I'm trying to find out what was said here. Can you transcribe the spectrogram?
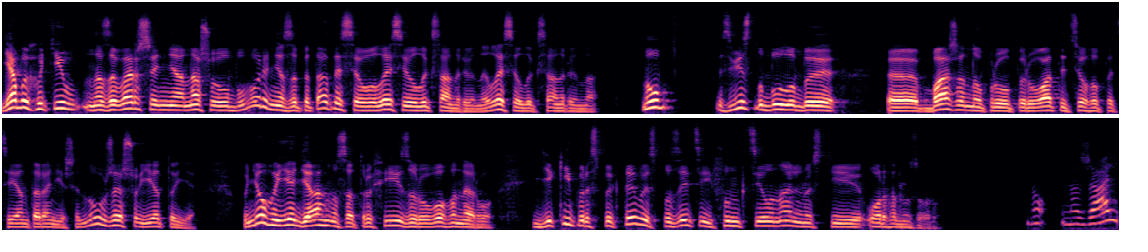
Я би хотів на завершення нашого обговорення запитатися у Олесі Олександрівни. Леся Олександрівна, ну, звісно, було би е, бажано прооперувати цього пацієнта раніше. Ну, вже що є, то є. У нього є діагноз атрофії зорового нерву. Які перспективи з позиції функціональності органу зору? Ну, на жаль,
